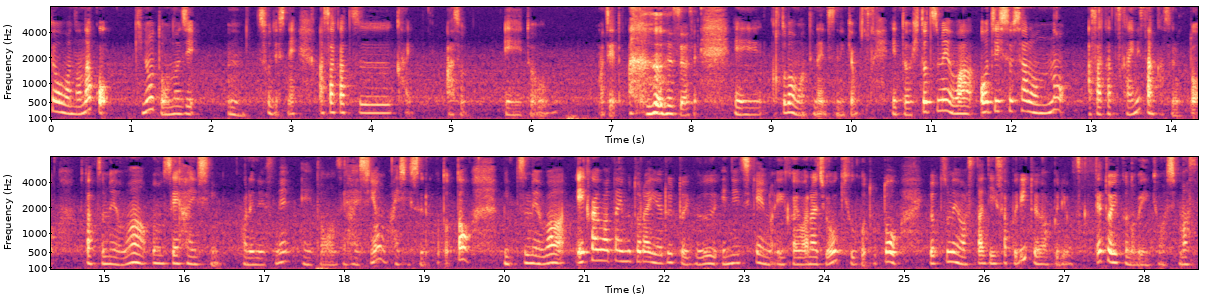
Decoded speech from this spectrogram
今日は7個。昨日と同じ。うんそうですね。朝活会。あそう。えっ、ー、と間違えた。すいません、えー、言葉も合ってないですね今日。えっ、ー、と1つ目はオーティストサロンの朝活会に参加すること。2つ目は音声配信。これですね、えーと、音声配信を配信することと。3つ目は英会話タイムトライアルという NHK の英会話ラジオを聞くことと。4つ目はスタディサプリというアプリを使って TOEIC の勉強をします。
